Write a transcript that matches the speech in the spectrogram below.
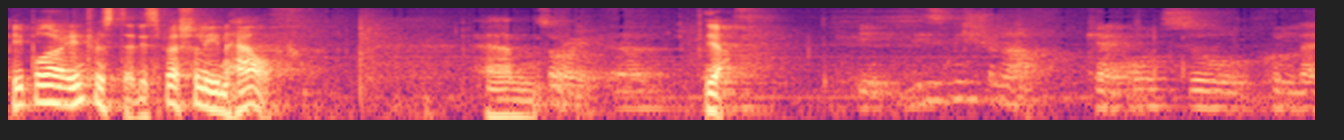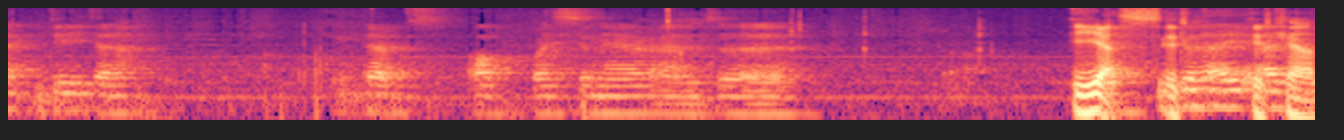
People are interested, especially in health. Um, Sorry. Uh, yeah. This mission app can also collect data in terms of questionnaire and. Uh, yes, it, I, it I can.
